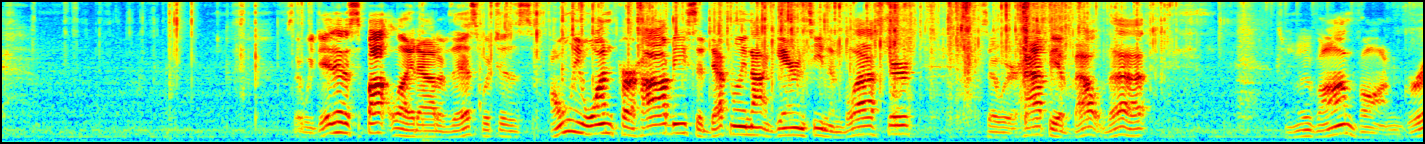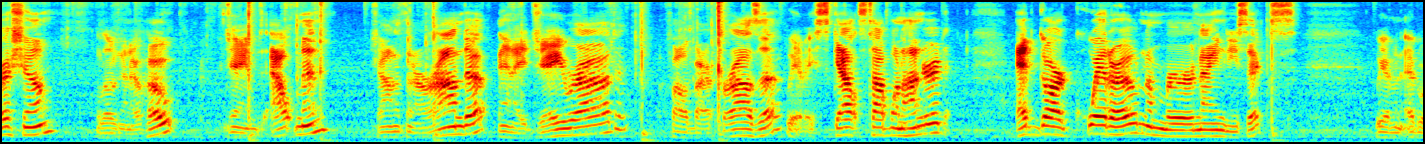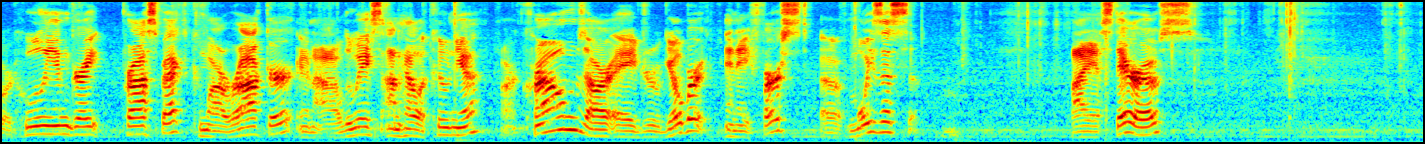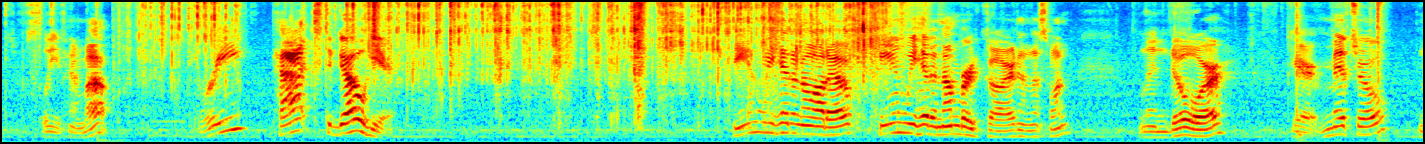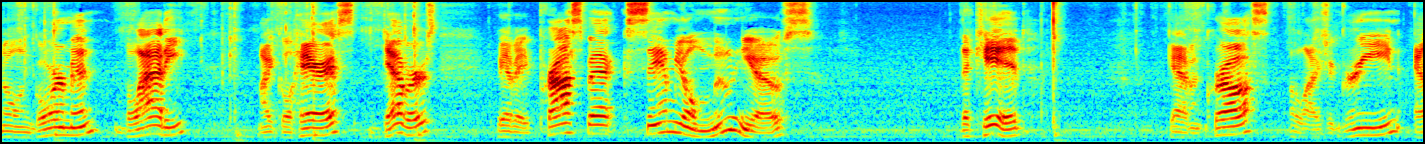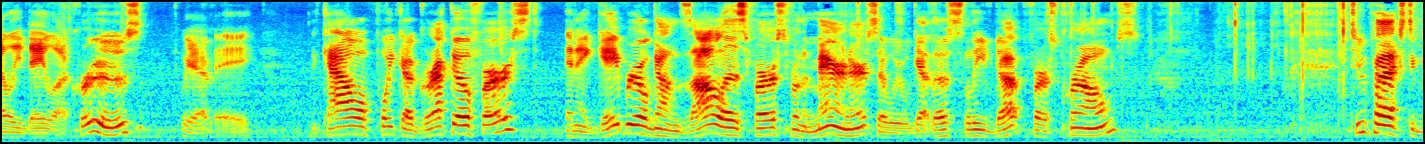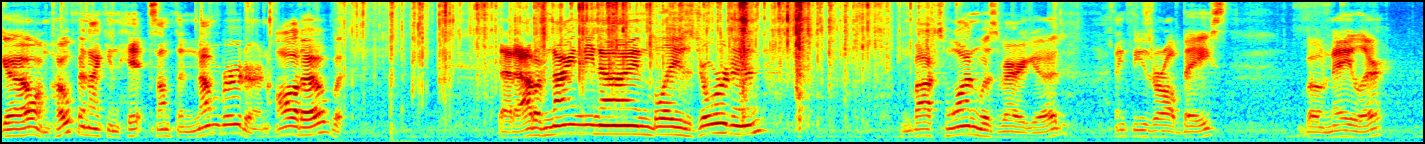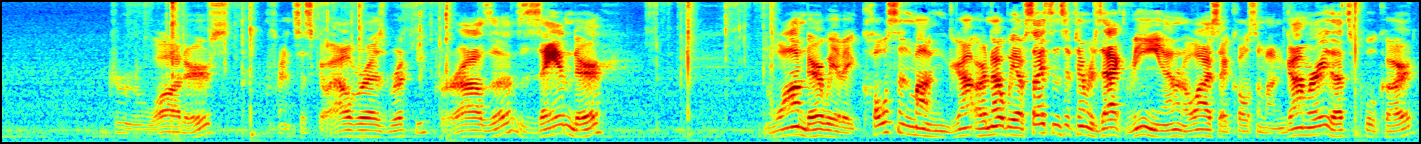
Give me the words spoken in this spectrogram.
So we did hit a spotlight out of this, which is only one per hobby, so definitely not guaranteed in blasters. So we're happy about that. So we move on. Vaughn Grissom, Logan O'Hoppe, James Outman, Jonathan Aranda, and a J-Rod, followed by a Peraza. We have a Scouts Top 100, Edgar Quero, number 96. We have an Edward Julien, great prospect. Kumar Rocker and uh, Luis Angel Acuna. Our Chromes are a Drew Gilbert and a first of Moises Ballesteros. Sleeve him up. Three packs to go here. Can we hit an auto? Can we hit a numbered card in this one? Lindor, Garrett Mitchell, Nolan Gorman, Blatty, Michael Harris, Devers. We have a prospect, Samuel Munoz, the kid, Gavin Cross, Elijah Green, Elly De La Cruz. We have a Cal Poika Greco first, and a Gabriel Gonzalez first for the Mariners. So we will get those sleeved up. First Chromes. Two packs to go. I'm hoping I can hit something numbered or an auto, but that out of 99 Blaze Jordan in box one was very good. I think these are all base. Bo Naylor, Drew Waters, Francisco Alvarez rookie, Peraza, Xander, Wander. We have a Colson Montgomery, or no, we have Sights in September, Zach Veen. I don't know why I said Colson Montgomery. That's a cool card.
